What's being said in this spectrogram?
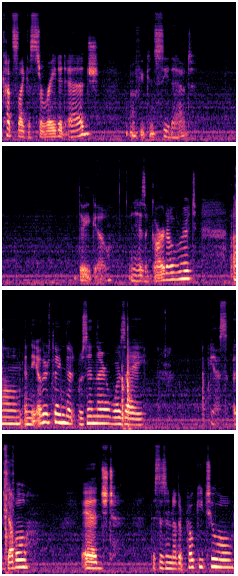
cuts like a serrated edge. I don't know if you can see that. There you go. And it has a guard over it. Um, and the other thing that was in there was a, yes, a double edged, this is another pokey tool.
